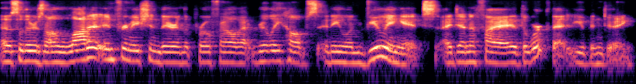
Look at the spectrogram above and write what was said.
Uh, so there's a lot of information there in the profile that really helps anyone viewing it identify the work that you've been doing.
